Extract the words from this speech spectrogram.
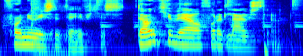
voor nu is het eventjes. Dankjewel voor het luisteren.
